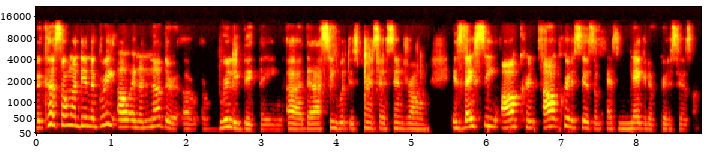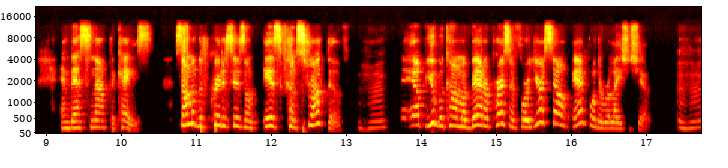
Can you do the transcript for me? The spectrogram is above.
Because someone didn't agree. Oh, and another a, a really big thing uh, that I see with this princess syndrome is they see all all criticism as negative criticism, and that's not the case. Some of the criticism is constructive mm-hmm. to help you become a better person for yourself and for the relationship. Mm-hmm.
